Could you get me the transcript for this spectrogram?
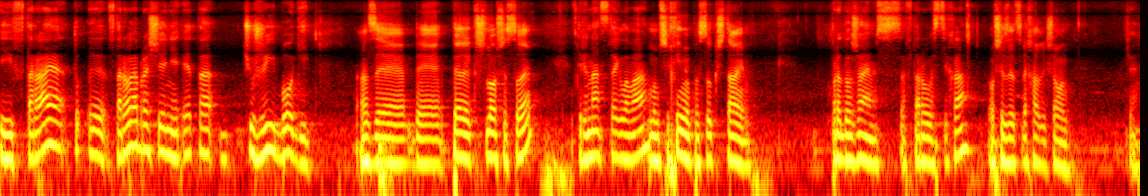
И второе, э, второе обращение – это чужие боги. 13 глава. Продолжаем со второго стиха. Okay.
